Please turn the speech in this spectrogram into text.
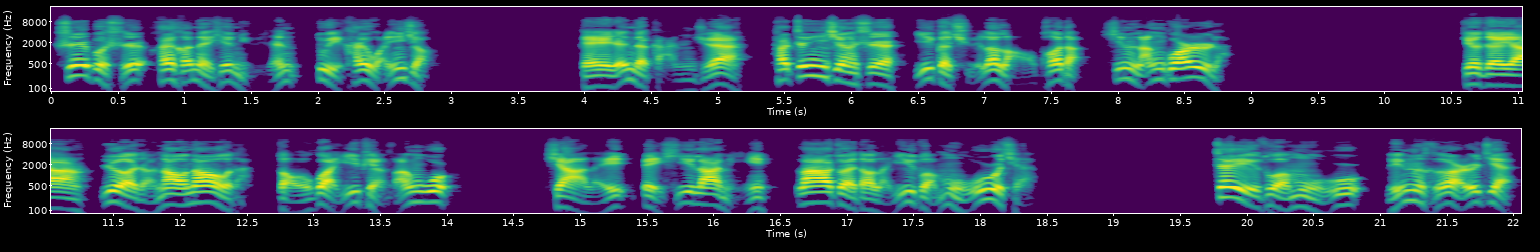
时不时还和那些女人对开玩笑，给人的感觉他真像是一个娶了老婆的新郎官了。就这样热热闹闹的走过一片房屋。夏雷被希拉米拉拽到了一座木屋前。这座木屋临河而建，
